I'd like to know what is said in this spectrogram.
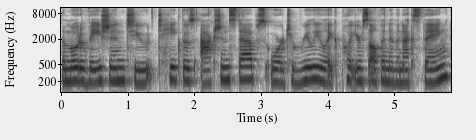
the motivation to take those action steps or to really like put yourself into the next thing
